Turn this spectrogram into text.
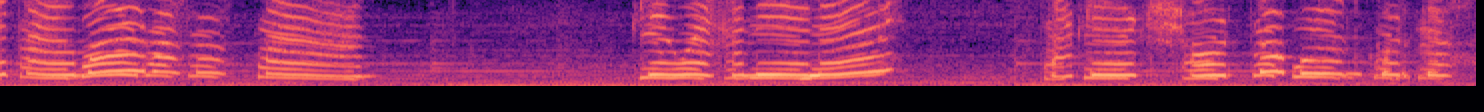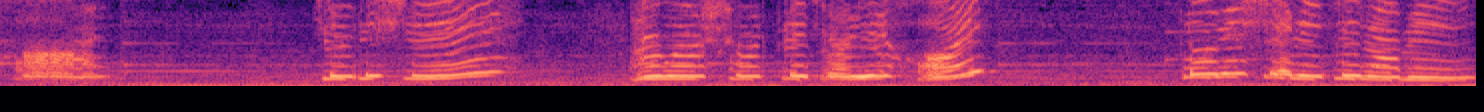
এটা আমার বাসস্থান। কেউ এখানে এলে তাকে এক শর্ত পূরণ করতে হয়। যদি সে শর্তে জয়ী হয় তবে সে বেঁচে যাবে।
